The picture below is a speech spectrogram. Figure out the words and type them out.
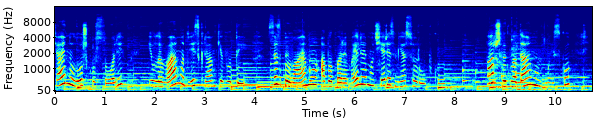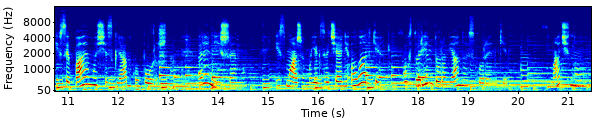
чайну ложку солі і вливаємо 2 склянки води. Все збиваємо або перемелюємо через м'ясорубку. Фарш викладаємо в миску і всипаємо ще склянку борошна. Перемішуємо і смажимо, як звичайні оладки, з двох сторін до рум'яної скоринки. Смачно!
